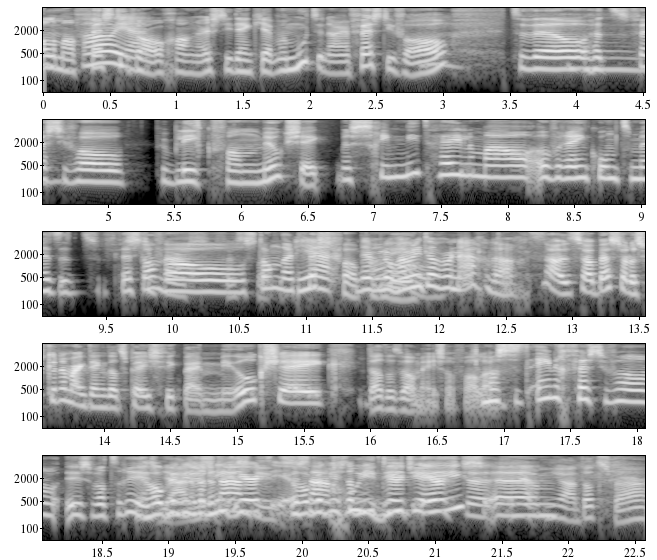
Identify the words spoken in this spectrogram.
allemaal Oh, ja. festivalgangers die denken ja we moeten naar een festival, terwijl het festival publiek van Milkshake misschien niet helemaal overeenkomt met het festival Standaard standaard, festival. Ja, festival. daar heb ik nog helemaal niet over nagedacht. Nou, het zou best wel eens kunnen, maar ik denk dat specifiek bij Milkshake dat het wel mee zal vallen. Maar als het het enige festival is wat er is. Ja, hopelijk Ja, is dat dat niet weer Er dat niet goede DJ's. eerste. Ja. ehm, Ja, dat is waar.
